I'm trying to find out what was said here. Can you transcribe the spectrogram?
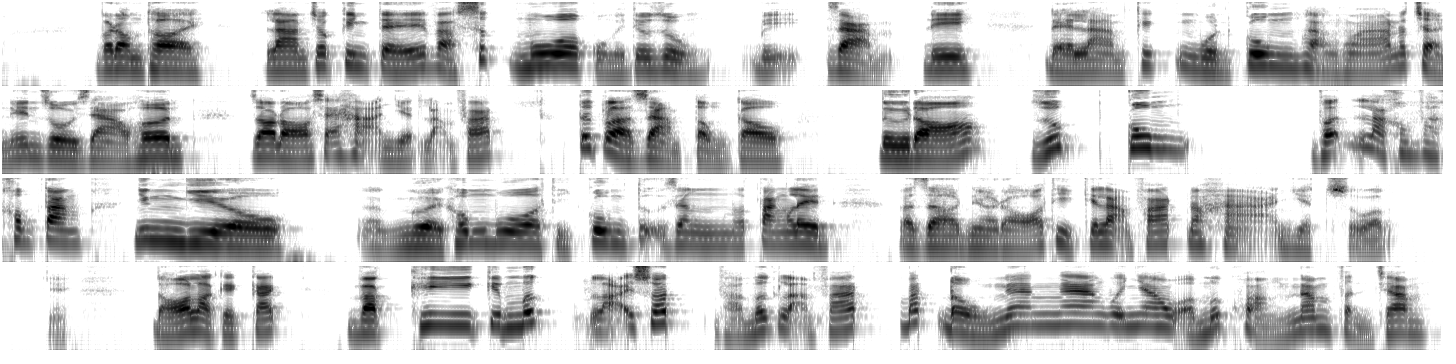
Và đồng thời làm cho kinh tế và sức mua của người tiêu dùng bị giảm đi để làm cái nguồn cung hàng hóa nó trở nên dồi dào hơn, do đó sẽ hạ nhiệt lạm phát, tức là giảm tổng cầu. Từ đó giúp cung vẫn là không phải không tăng nhưng nhiều người không mua thì cung tự dưng nó tăng lên và giờ nhờ đó thì cái lạm phát nó hạ nhiệt xuống. Đó là cái cách và khi cái mức lãi suất và mức lạm phát bắt đầu ngang ngang với nhau ở mức khoảng 5%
